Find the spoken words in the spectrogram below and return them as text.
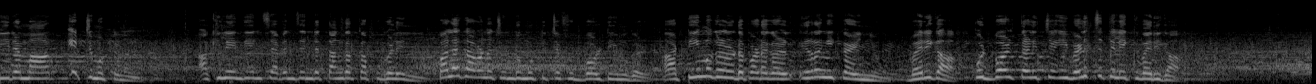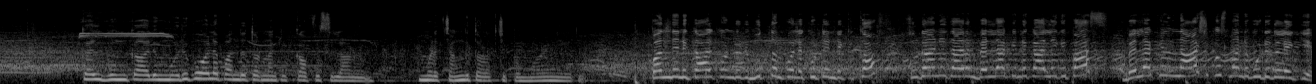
വീരന്മാർ ഏറ്റുമുട്ടണം അഖിലേന്ത്യൻ സെവൻസിന്റെ തങ്കക്കപ്പുകളിൽ പലതവണ ചുണ്ടുമുട്ടിച്ച ഫുട്ബോൾ ടീമുകൾ. ആ ടീമുകളുടെ പടകൾ ഇറങ്ങിക്കഴിഞ്ഞു. വരിക. ഫുട്ബോൾ തെളിച്ച ഈ വെളിച്ചത്തിലേക്ക് വരിക. കൽവും കാലും ഒരുപോലെ പന്ത് തുറന്ന കിക്ക് ഓഫീസിലാണ് നമ്മുടെ ചങ്ക് തുളച്ചിപ്പം മുഴങ്ങിയത്. പന്തിന് കാൽ കൊണ്ടൊരു മുത്തം പോലെ കുട്ടന്റെ കിക്കോഫ് സുഡാനി താരം ബെല്ലാക്കിന്റെ കാലിലേക്ക് പാസ് ബെല്ലാക്കിൽ നിന്ന് ആഷിഖ് ഉസ്മാന്റെ ബൂട്ടുകളിലേക്ക്.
